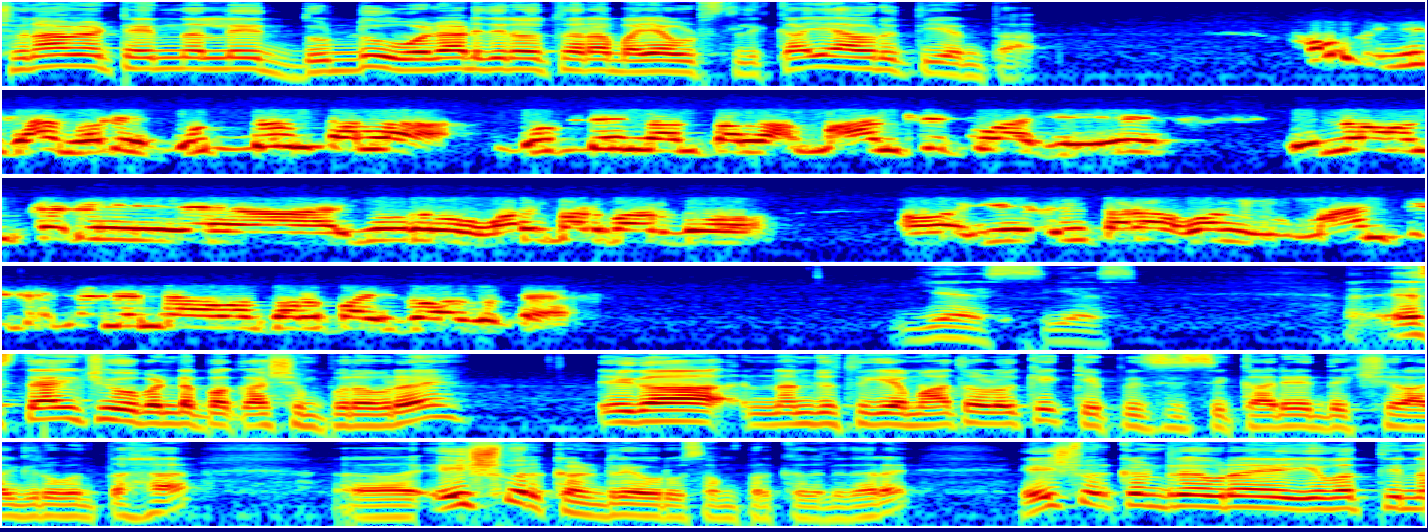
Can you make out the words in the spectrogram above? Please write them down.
ಚುನಾವಣೆ ಟೈಮ್ನಲ್ಲಿ ದುಡ್ಡು ಓಡಾಡದಿರೋ ತರ ಭಯ ಹುಟ್ಟಿಸ್ಲಿಕ್ಕ ಯಾವ ರೀತಿ ಅಂತ ಈಗ ನೋಡಿ ದುಡ್ಡು ಅಂತಲ್ಲ ದುಡ್ಡಿಂದ ಅಂತಲ್ಲ ಮಾನಸಿಕವಾಗಿ ಇಲ್ಲೋ ಒಂದ್ ಕಡೆ ಇವರು ಹೊರಗೆ ಬರಬಾರ್ದು. ಈ ತರ ಒಂದ್ ಮಾನಸಿಕತೆಯಿಂದ ಒಂದ್ ಸ್ವಲ್ಪ ಇದು ಆಗುತ್ತೆ. Yes yes yes thank you Bandappa Kashampur ಅವರೇ. ಈಗ ನಮ್ಮ ಜೊತೆಗೆ ಮಾತಾಡೋಕೆ ಕೆ ಪಿ ಸಿ ಸಿ ಕಾರ್ಯಾಧ್ಯಕ್ಷರಾಗಿರುವಂತಹ ಈಶ್ವರ್ ಖಂಡ್ರೆ ಅವರು ಸಂಪರ್ಕದಲ್ಲಿದ್ದಾರೆ. ಈಶ್ವರ್ ಖಂಡ್ರೆ ಅವರೇ ಇವತ್ತಿನ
